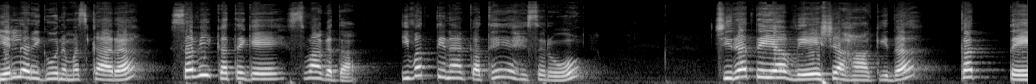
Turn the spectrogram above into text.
ಎಲ್ಲರಿಗೂ ನಮಸ್ಕಾರ. ಸವಿ ಕಥೆಗೆ ಸ್ವಾಗತ. ಇವತ್ತಿನ ಕಥೆಯ ಹೆಸರು ಚಿರತೆಯ ವೇಷ ಹಾಕಿದ ಕತ್ತೆ.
